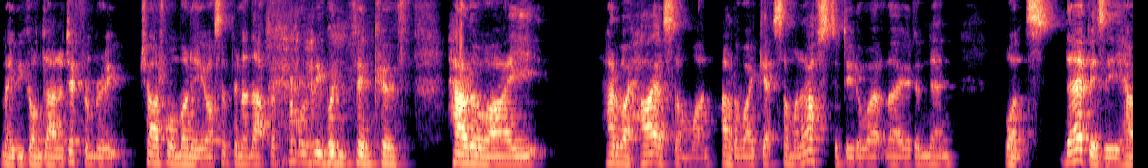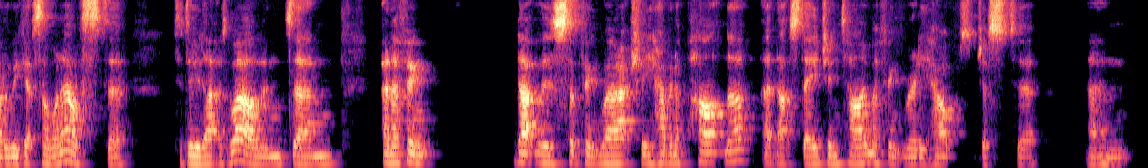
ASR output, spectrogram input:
maybe gone down a different route, charge more money or something like that. But probably wouldn't think of how do I, how do I hire someone? How do I get someone else to do the workload? And then once they're busy, how do we get someone else to to do that as well? And um, and I think that was something where actually having a partner at that stage in time, I think really helped just to um,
